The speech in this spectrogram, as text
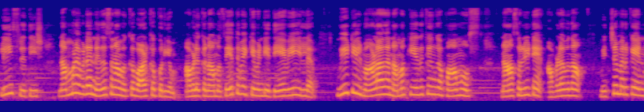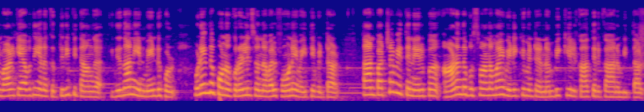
ப்ளீஸ் ரிதீஷ் நம்மளை விட நிதர்சனாவுக்கு வாழ்க்கை புரியும். அவளுக்கு நாம சேர்த்து வைக்க வேண்டிய தேவையே இல்லை. வீட்டில் வாழாத நமக்கு எதுக்குங்க ஃபார்ம் ஹவுஸ் நான் சொல்லிட்டேன் அவ்வளவுதான். மிச்சம் இருக்க என் வாழ்க்கையாவது எனக்கு திருப்பி தாங்க. இதுதான் என் வேண்டுகோள். உடைந்து போன குரலில் சொன்னவள் போனை வைத்து விட்டாள். தான் பற்ற வைத்த நெருப்பு ஆனந்த புஸ்வானமாய் வெடிக்கும் என்ற நம்பிக்கையில் காத்திருக்க ஆரம்பித்தாள்.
